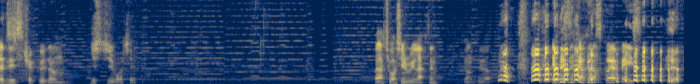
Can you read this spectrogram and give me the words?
I do this trick with um. Just, just watch it. We're actually watching in real life then. Go on, do that. it looks like I've got a square face.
